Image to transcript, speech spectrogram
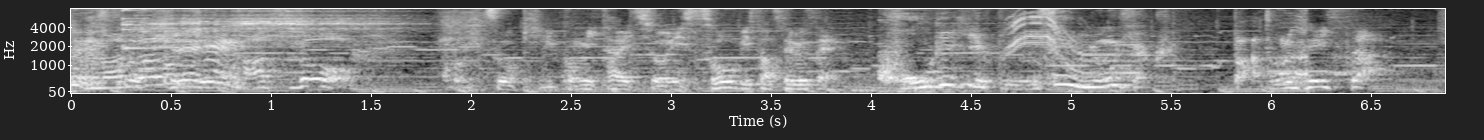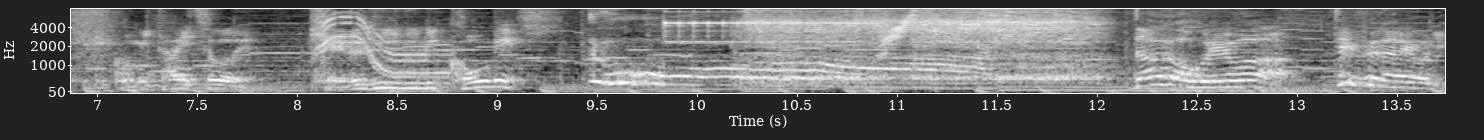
デスト剣発動。こいつを切り込み隊長に装備させるぜ。攻撃力2400バトルフェイスだ。切り込み隊長でケルディーニに攻撃。だが俺は手札より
